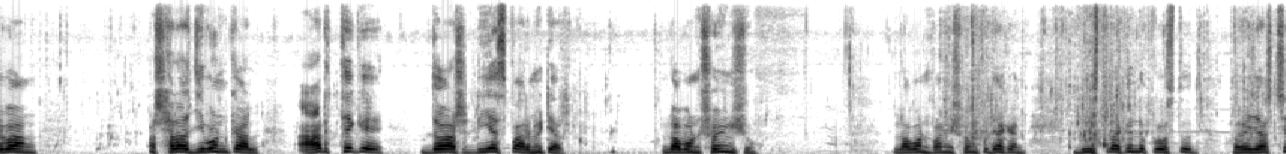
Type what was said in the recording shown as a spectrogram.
এবং সারা জীবনকাল আট থেকে দশ ডিএস পার মিটার লবণ সহিংসু। লবণ পানি সহিংসু, দেখেন বীজতলা কিন্তু প্রস্তুত হয়ে যাচ্ছে।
